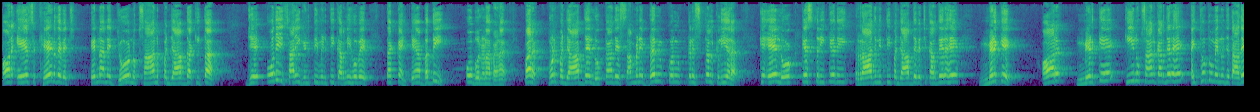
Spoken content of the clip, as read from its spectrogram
ਔਰ ਇਸ ਖੇਡ ਦੇ ਵਿੱਚ ਇਹਨਾਂ ਨੇ ਜੋ ਨੁਕਸਾਨ ਪੰਜਾਬ ਦਾ ਕੀਤਾ, ਜੇ ਉਹਦੀ ਸਾਰੀ ਗਿਣਤੀ ਮਿਣਤੀ ਕਰਨੀ ਹੋਵੇ ਤਾਂ ਘੰਟਿਆਂ ਬੱਧੀ ਉਹ ਬੋਲਣਾ ਪੈਣਾ। ਪਰ ਹੁਣ ਪੰਜਾਬ ਦੇ ਲੋਕਾਂ ਦੇ ਸਾਹਮਣੇ ਬਿਲਕੁਲ ਕ੍ਰਿਸਟਲ ਕਲੀਅਰ ਹੈ ਕਿ ਇਹ ਲੋਕ ਕਿਸ ਤਰੀਕੇ ਦੀ ਰਾਜਨੀਤੀ ਪੰਜਾਬ ਦੇ ਵਿੱਚ ਕਰਦੇ ਰਹੇ, ਮਿਲ ਕੇ ਔਰ ਮਿਲ ਕੇ ਕੀ ਨੁਕਸਾਨ ਕਰਦੇ ਰਹੇ, ਇੱਥੋਂ ਤੂੰ ਮੈਨੂੰ ਜਿਤਾ ਦੇ,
